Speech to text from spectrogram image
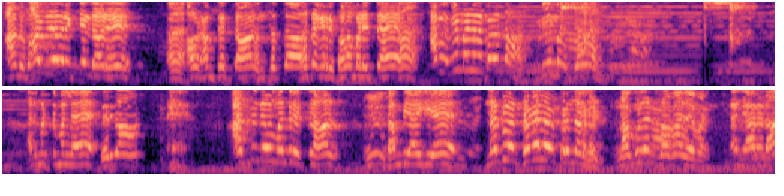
அந்த வாழ்வியவர் இருக்கின்றாரே. அவர் அம்சத்தால் அம்சத்தால். மதகரை பலமடைத்த ஆ. அவர் விமலன் பிறந்தார். அது மட்டுமல்ல சரிதான். அஸ்மிதவன் மந்திரத்தினால். தம்பி ஆகிய நகுலன் சகலர் பிறந்தார்கள். நகுலன் சகாதேவன். நான் யாரடா?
